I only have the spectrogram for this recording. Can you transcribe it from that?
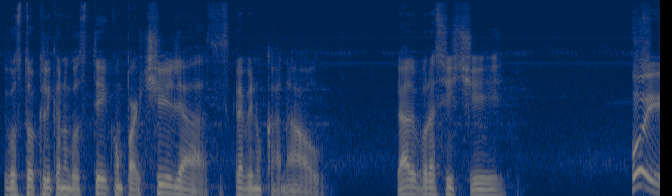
Se gostou, clica no gostei, compartilha, se inscreve no canal. Obrigado por assistir. Fui!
